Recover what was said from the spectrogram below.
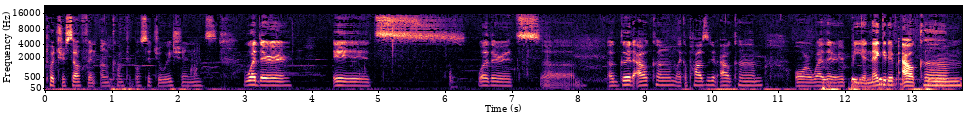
put yourself in uncomfortable situations, whether it's whether it's um, a good outcome, like a positive outcome, or whether it be a negative outcome.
